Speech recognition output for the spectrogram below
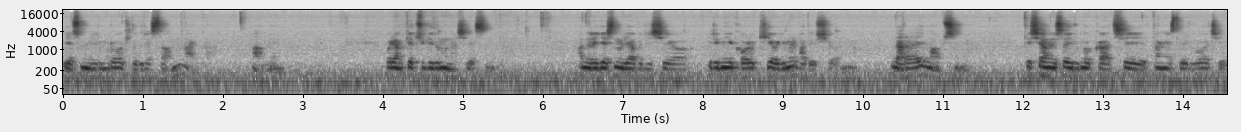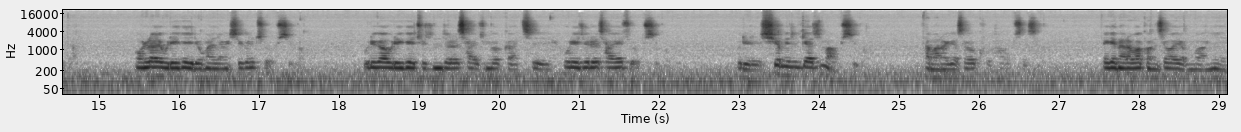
예수님 이름으로 기도드렸사옵나이다. 아멘. 우리 함께 주기도문 하시겠습니다. 하늘에 계신 우리 아버지시여 이름이 거룩히 여김을 받으시오며 나라의 마옵시며 뜻이 하늘에서 이룬 것 같이 땅에서 이루어지이다. 오늘날 우리에게 일용할 양식을 주옵시고 우리가 우리에게 주진 자를 사해 준 것 같이 우리 죄를 사해 주옵시고 우리를 시험에 들게 하지 마옵시고 다만 악에서 구하옵소서. 대개 나라와 건세와 영광이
